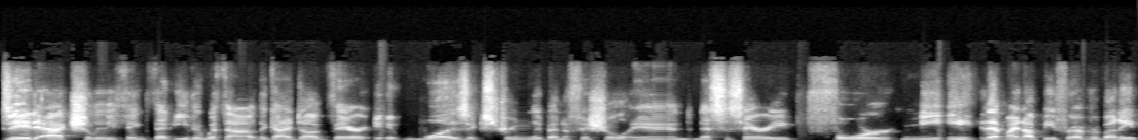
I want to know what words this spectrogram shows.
did actually think that even without the guide dog there, it was extremely beneficial and necessary for me. That might not be for everybody.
